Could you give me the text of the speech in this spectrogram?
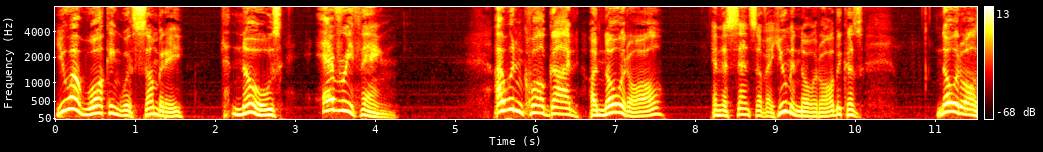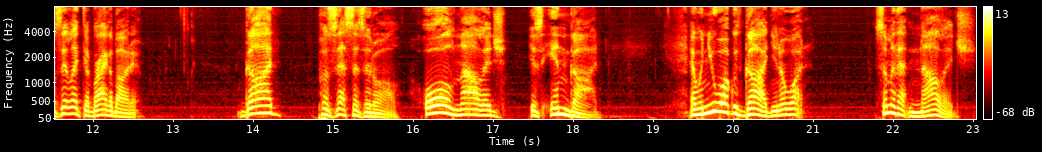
you are walking with somebody that knows everything. I wouldn't call God a know it all in the sense of a human know it all because know it alls, they like to brag about it. God possesses it all. All knowledge is in God. And when you walk with God, you know what? Some of that knowledge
